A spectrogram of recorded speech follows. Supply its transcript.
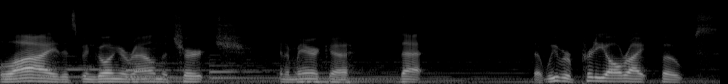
lie that's been going around the church in America that that we were pretty all right folks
